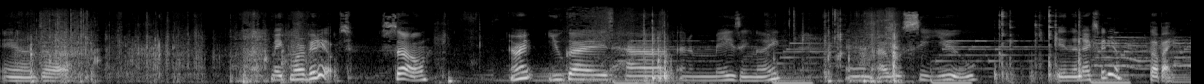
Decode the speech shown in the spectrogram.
and uh, make more videos. So, all right, you guys have an amazing night, and I will see you in the next video. Bye-bye.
